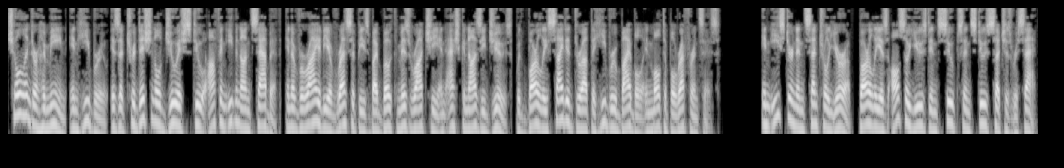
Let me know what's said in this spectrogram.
Cholent or hameen in Hebrew is a traditional Jewish stew often eaten on Sabbath, in a variety of recipes by both Mizrachi and Ashkenazi Jews, with barley cited throughout the Hebrew Bible in multiple references. In Eastern and Central Europe, barley is also used in soups and stews such as ričet.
